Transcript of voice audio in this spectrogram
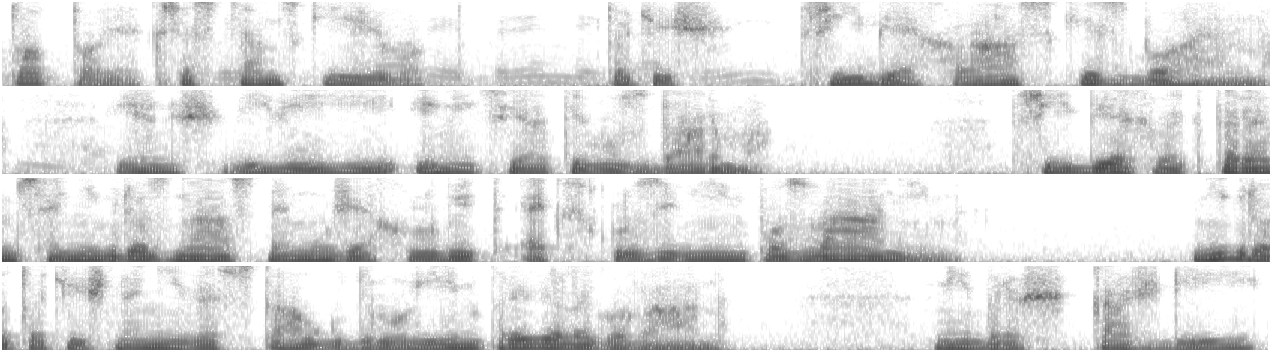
Toto je křesťanský život, totiž příběh lásky s Bohem, jenž vyvíjí iniciativu zdarma. Příběh, ve kterém se nikdo z nás nemůže chlubit exkluzivním pozváním. Nikdo totiž není ve vztahu k druhým privilegován. Nýbrž každý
